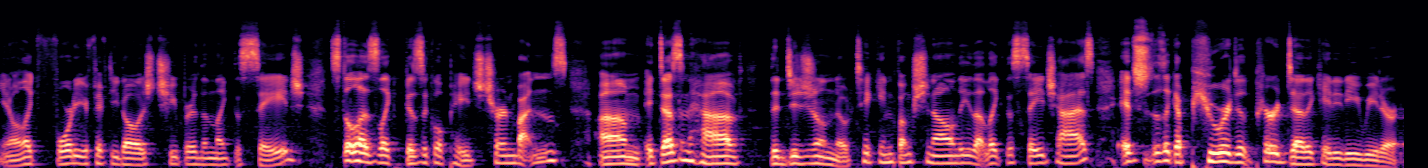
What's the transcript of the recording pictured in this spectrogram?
you know, like 40 or 50 dollars cheaper than like the Sage. Still has like physical page turn buttons. Um, it doesn't have the digital note taking functionality that like the Sage has. It's just like a pure pure dedicated e-reader.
